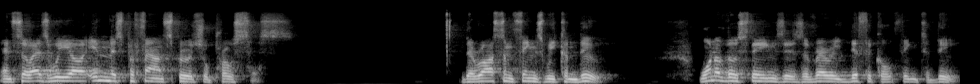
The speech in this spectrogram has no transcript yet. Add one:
And so, as we are in this profound spiritual process, there are some things we can do. One of those things is a very difficult thing to do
